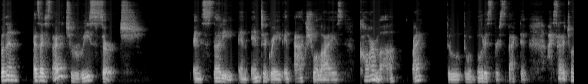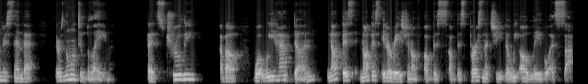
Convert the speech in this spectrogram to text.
but then as i started to research and study and integrate and actualize karma right? Through through a buddhist perspective. I started to understand that there is no one to blame that it's truly about what we have done not this not this iteration of of this of this person that she that we all label as Sah.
